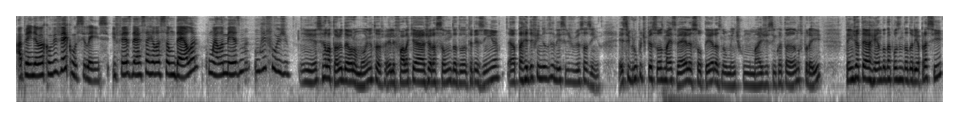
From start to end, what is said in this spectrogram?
Aprendeu a conviver com o silêncio e fez dessa relação dela com ela mesma um refúgio. E esse relatório da Euromonitor, ele fala que a geração da Dona Terezinha, ela tá redefinindo a tendência de viver sozinho. Esse grupo de pessoas mais velhas, solteiras, normalmente com mais de 50 anos por aí, tende a ter a renda da aposentadoria para si,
